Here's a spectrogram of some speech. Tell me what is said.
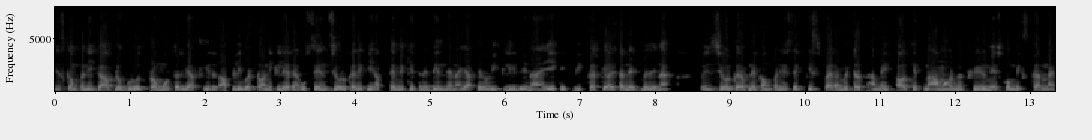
जिस कंपनी का आप लोग ग्रोथ प्रमोटर या फिर आप लिवर टॉनिक ले रहे हैं, उससे इंश्योर करें कि हफ़्ते में कितने दिन देना है या फिर वीकली देना है एक एक वीक करके अल्टरनेट में देना है। तो इंश्योर कर अपने कंपनी से किस पैरामीटर पे हमें और कितना अमाउंट में फ़ीड में इसको मिक्स करना है।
